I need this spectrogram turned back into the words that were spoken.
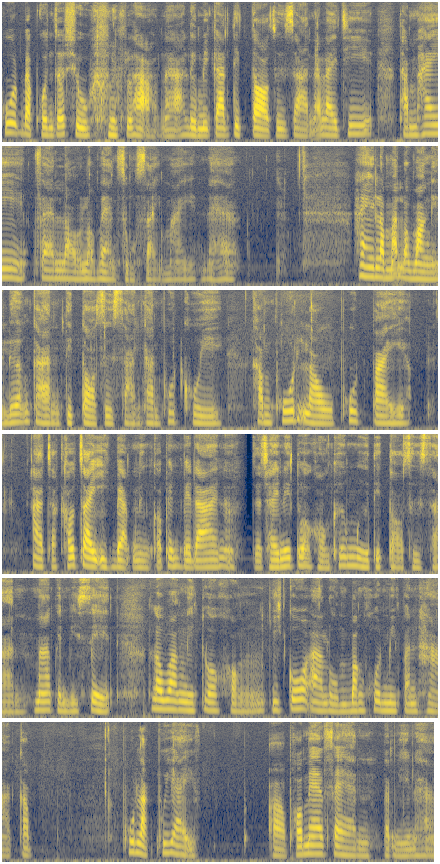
พูดแบบคนเจ้าชู้หรือเปล่านะคะหรือมีการติดต่อสื่อสารอะไรที่ทำให้แฟนเราเราแบ่งสงสัยไหมนะคะให้ระมัดระวังในเรื่องการติดต่อสื่อสารการพูดคุยคำพูดเราพูดไป อาจจะเข้าใจอีกแบบหนึ่งก็เป็นไปได้นะ จะใช้ในตัวของเครื่องมือติดต่อสื่อสารมากเป็นพิเศษ ระวังในตัวของอีโก้อารมณ์ บางคนมีปัญหากับผู้หลักผู้ใหญ่พ่อแม่แฟนแบบนี้นะคะ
